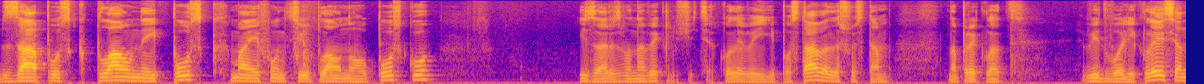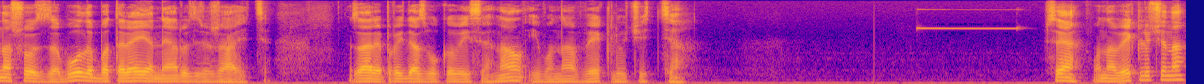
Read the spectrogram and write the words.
Запуск, плавний пуск, має функцію плавного пуску. І зараз вона виключиться. Коли ви її поставили, щось там, наприклад, відволіклися на щось, забули, батарея не розряджається. Зараз пройде звуковий сигнал і вона виключиться. Все, вона виключена.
